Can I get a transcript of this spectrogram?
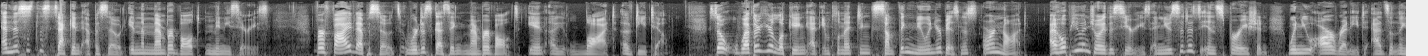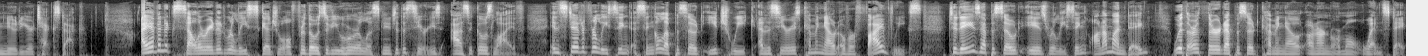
and this is the second episode in the Member Vault mini series. For five episodes, we're discussing Member Vault in a lot of detail. So, whether you're looking at implementing something new in your business or not, I hope you enjoy the series and use it as inspiration when you are ready to add something new to your tech stack. I have an accelerated release schedule for those of you who are listening to the series as it goes live. Instead of releasing a single episode each week and the series coming out over five weeks, today's episode is releasing on a Monday, with our third episode coming out on our normal Wednesday.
